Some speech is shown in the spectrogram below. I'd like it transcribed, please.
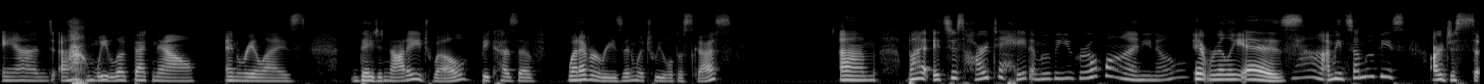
and um, we look back now and realize they did not age well because of whatever reason, which we will discuss. Um, but it's just hard to hate a movie you grew up on, you know? it really is. Yeah, I mean, some movies are just so,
